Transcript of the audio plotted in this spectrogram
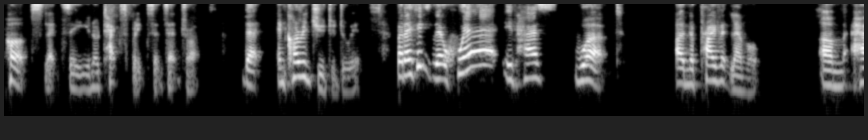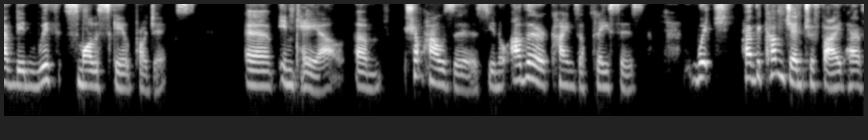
perks, let's say, you know, tax breaks, etc., that encourage you to do it. But I think that where it has worked on a private level um, have been with smaller scale projects uh, in KL, um, shop houses, you know, other kinds of places which have become gentrified, have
